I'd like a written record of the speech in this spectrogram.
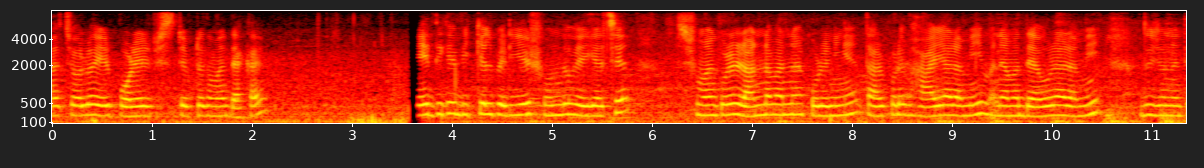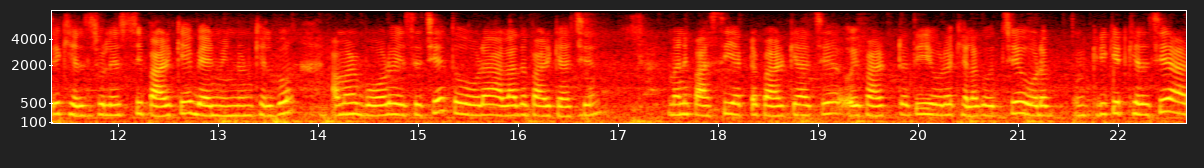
আর চলো এর পরের স্টেপটা তোমাদের দেখায় এইদিকে বিকেল পেরিয়ে সন্ধে হয়ে গেছে। সময় করে রান্না বান্না করে নিয়ে তারপরে ভাই আর আমি মানে আমার দেওর আর আমি দুজনেতে খেলতে চলে এসেছি পার্কে, ব্যাডমিন্টন খেলব। আমার বড় এসেছে, তো ওরা আলাদা পার্কে আছে। মানে পাশেই একটা পার্কে আছে, ওই পার্কটাতেই ওরা খেলা করছে। ওরা ক্রিকেট খেলছে আর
